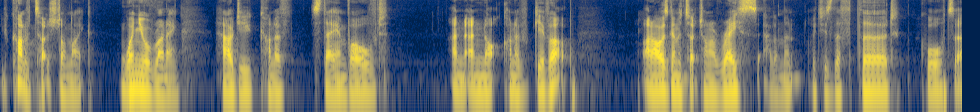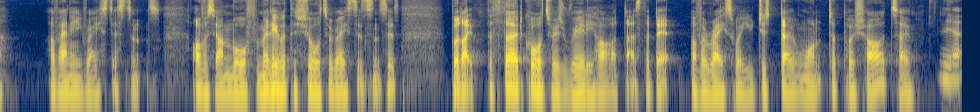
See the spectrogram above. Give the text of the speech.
you've kind of touched on like when you're running, how do you kind of stay involved and, and not kind of give up? And I was going to touch on a race element, which is the third quarter of any race distance. Obviously, I'm more familiar with the shorter race distances, but like the third quarter is really hard. That's the bit of a race where you just don't want to push hard. So, yeah.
